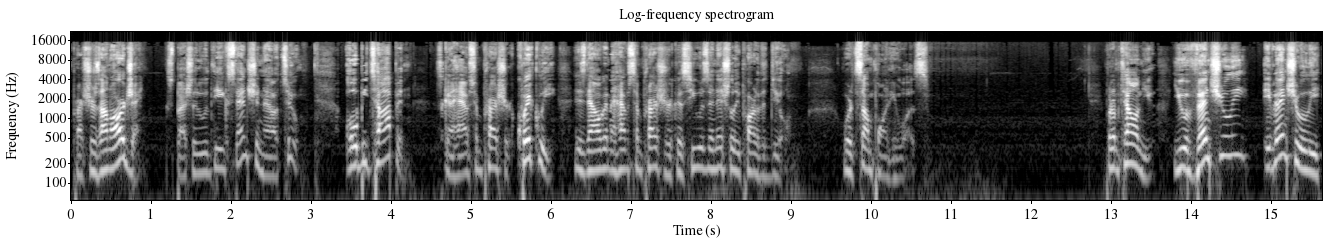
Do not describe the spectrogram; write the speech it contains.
Pressure's on RJ, especially with the extension now, too. Obi Toppin is going to have some pressure. Quickley is now going to have some pressure because he was initially part of the deal, or at some point he was. But I'm telling you, you eventually, eventually,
